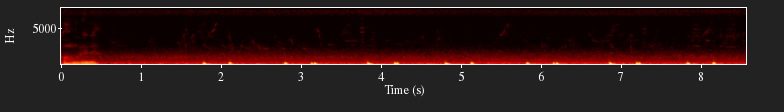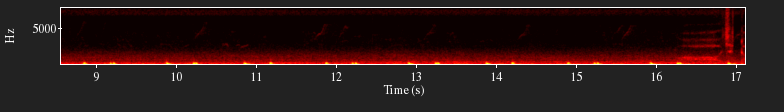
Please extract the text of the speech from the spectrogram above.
ฟ้องเลยเนะโอ้จะโด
